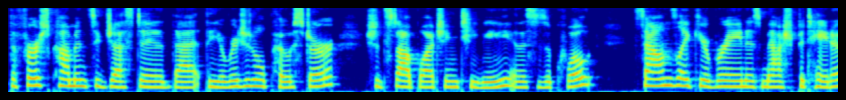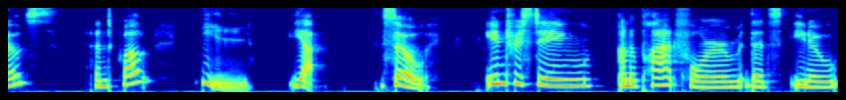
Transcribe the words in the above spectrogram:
The first comment suggested that the original poster should stop watching TV, and this is a quote: "Sounds like your brain is mashed potatoes." End quote. Yeah. So interesting on a platform that's, you know,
